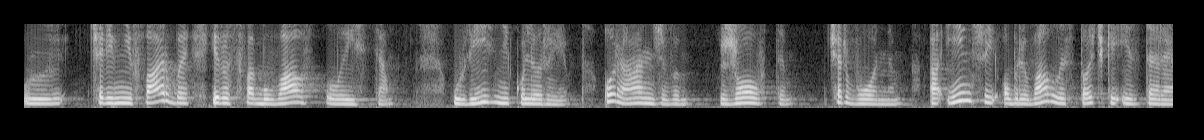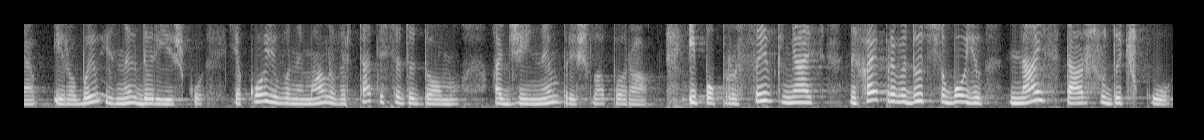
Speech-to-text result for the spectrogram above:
е, чарівні фарби і розфарбував листя у різні кольори оранжевим, жовтим, червоним. А інший обривав листочки із дерев і робив із них доріжку, якою вони мали вертатися додому, адже й ним прийшла пора. І попросив князь, нехай приведуть з собою найстаршу дочку,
